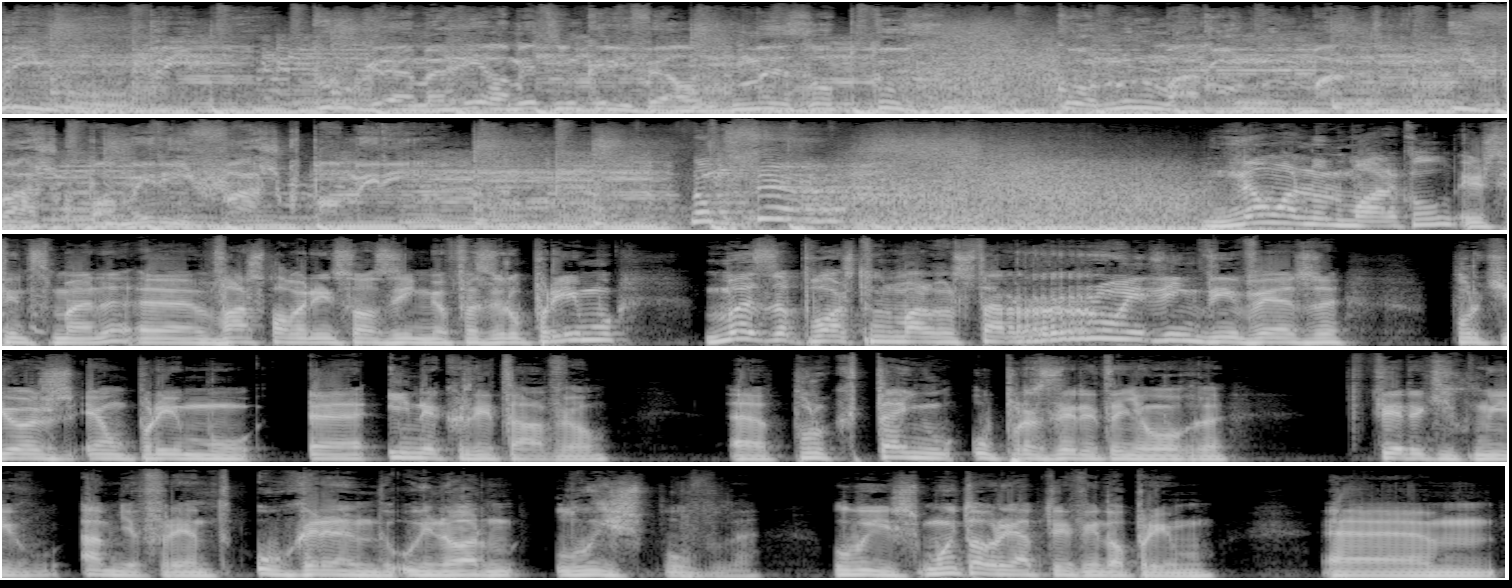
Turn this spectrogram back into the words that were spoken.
Primo. Programa realmente incrível, mas obtuso. Com Nuno Marco e Vasco Palmeirim. Vasco Palmeirim. Não percebo! Não há Nuno Marco este fim de semana. Uh, Vasco Palmeirim sozinho a fazer o primo, mas aposto que Nuno Marco está ruidinho de inveja, porque hoje é um primo uh, inacreditável. Uh, porque tenho o prazer e tenho a honra de ter aqui comigo, à minha frente, o grande, o enorme Luís Púlveda. Luís, muito obrigado por ter vindo ao primo. Um,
